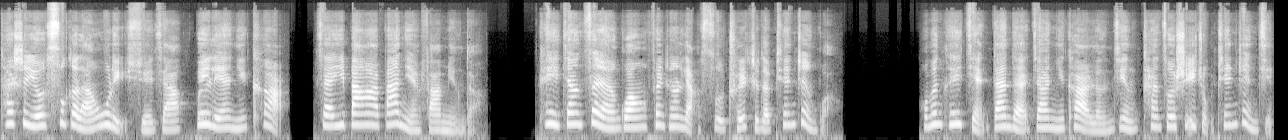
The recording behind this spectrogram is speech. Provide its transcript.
它是由苏格兰物理学家威廉尼克尔在1828年发明的，可以将自然光分成两束垂直的偏振光。我们可以简单的将尼克尔棱镜看作是一种偏振镜。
